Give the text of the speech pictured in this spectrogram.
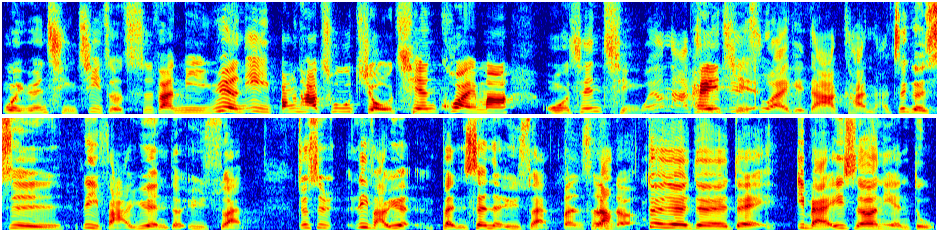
委员请记者吃饭，你愿意帮他出九千块吗？我先请我要拿黑据出。来给大家看啊，这个是立法院的预算，就是立法院本身的预算，本身的对对对对对，一百一十二年度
